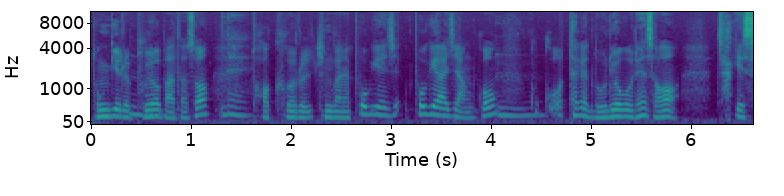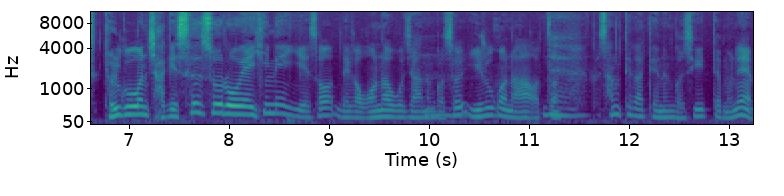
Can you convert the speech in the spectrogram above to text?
동기를 음. 부여받아서 네. 더 그거를 중간에 포기하지, 포기하지 않고 음. 꿋꿋하게 노력을 해서 자기 스- 결국은 자기 스스로의 힘에 의해서 내가 원하고자 하는 음. 것을 이루거나 어떤 네. 그 상태가 되는 것이기 때문에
